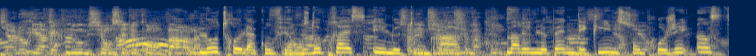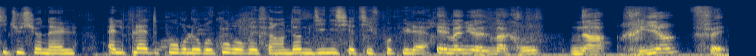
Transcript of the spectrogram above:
Dialoguez avec nous, monsieur, on sait de quoi on parle. L'autre la conférence de presse et le ton grave. Marine Le Pen décline son projet institutionnel. Elle plaide pour le recours au référendum d'initiative populaire. Emmanuel Macron n'a rien fait.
